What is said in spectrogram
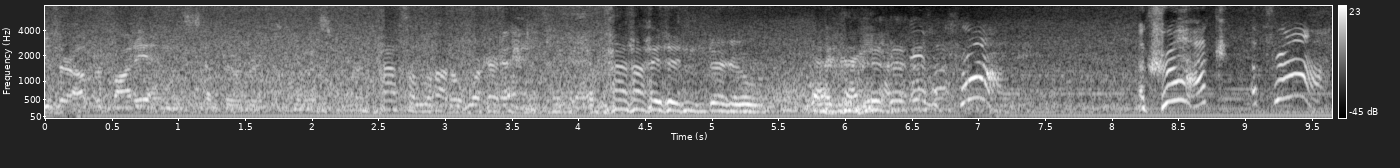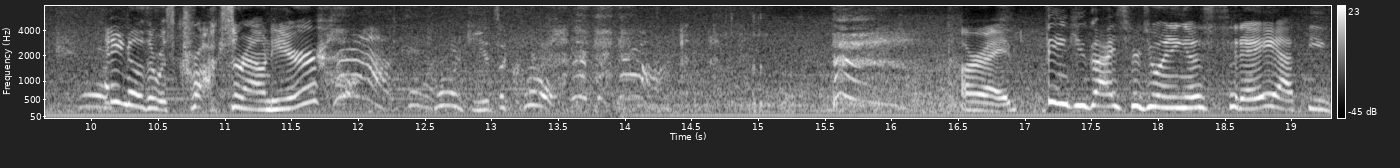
used our upper body, and we stepped over to give us some work. That's a lot of work that I didn't do. Cry A croc? A croc. I didn't know there was crocs around here. Croc. Corky, it's a croc. All right. Thank you guys for joining us today at these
